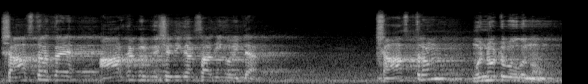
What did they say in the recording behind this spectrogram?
ശാസ്ത്രത്തെ ആർക്കെങ്കിലും നിഷേധിക്കാൻ സാധിക്കില്ല ശാസ്ത്രം മുന്നോട്ട് പോകുന്നു.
